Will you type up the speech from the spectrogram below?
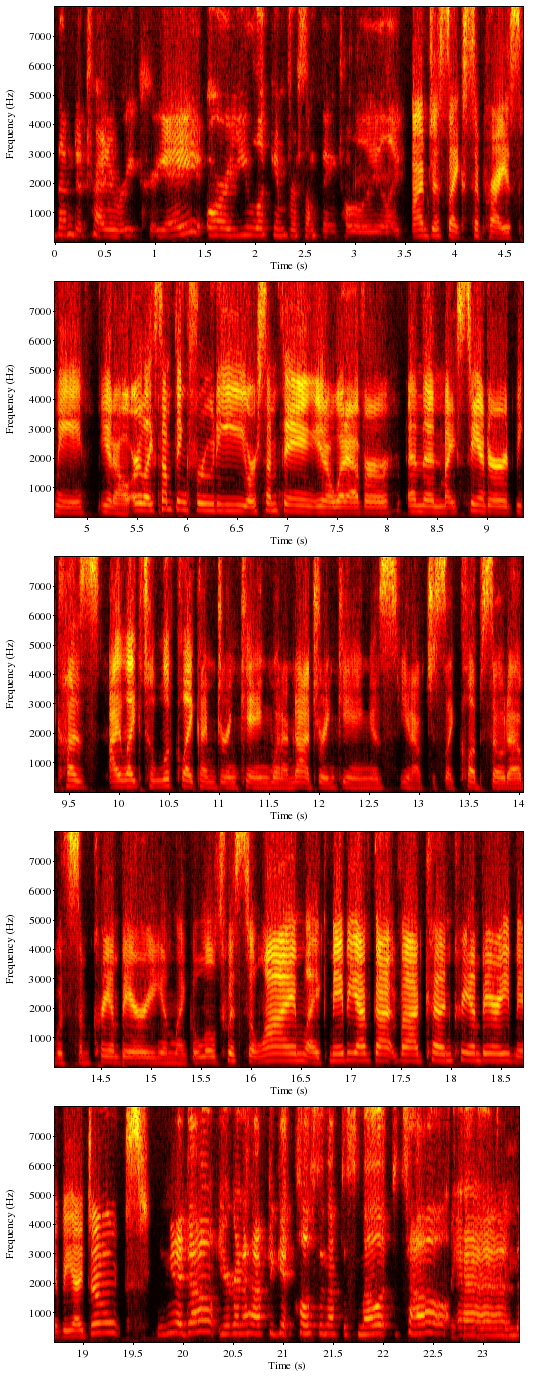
them to try to recreate, or are you looking for something totally like? I'm just like surprise me, you know, or like something fruity or something, you know, whatever. And then my standard, because I like to look like I'm drinking when I'm not drinking, is, you know, just like club soda with some cranberry and like a little twist of lime. Like maybe I've got vodka and cranberry, maybe I don't. Maybe I don't. You're gonna have to get close enough to smell it to tell, and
